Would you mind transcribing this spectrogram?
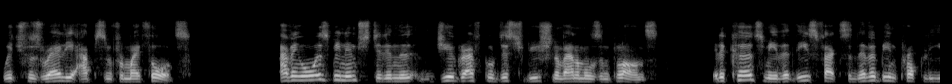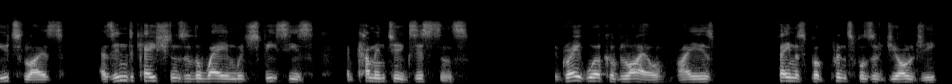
which was rarely absent from my thoughts. Having always been interested in the, geographical distribution of animals and plants, it occurred to me that these facts had never been properly utilized as indications of the way in which species had come into existence. The great work of Lyell, i.e. his famous book Principles of Geology,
